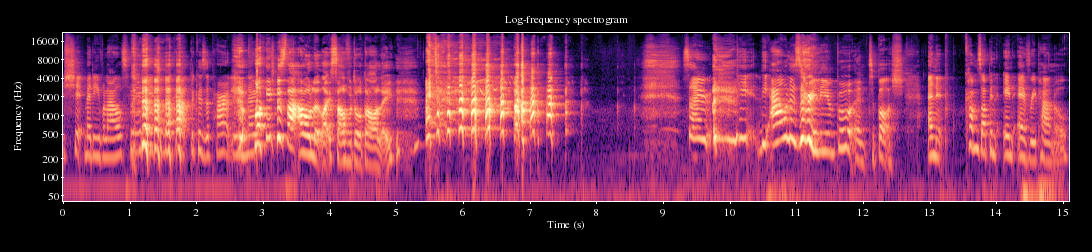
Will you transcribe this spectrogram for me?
shit medieval owls here for to look at because apparently no Why does that owl look like Salvador Dali? So the, the owl is really important to Bosch, and it comes up in, in every panel.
